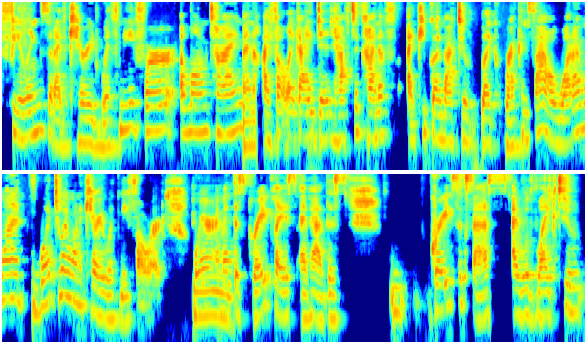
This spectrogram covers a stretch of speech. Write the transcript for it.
feelings that i've carried with me for a long time and i felt like i did have to kind of i keep going back to like reconcile what i wanted what do i want to carry with me forward where mm. i'm at this great place i've had this great success i would like to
